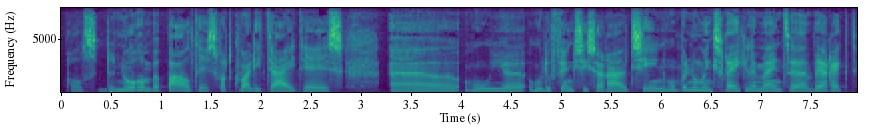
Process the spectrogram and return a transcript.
als de norm bepaald is wat kwaliteit is, uh, hoe, je, hoe de functies eruit zien, hoe benoemingsreglementen werkt,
